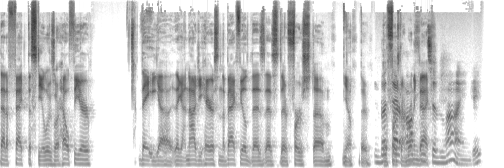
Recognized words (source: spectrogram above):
that effect the Steelers are healthier they uh they got Najee Harris in the backfield as as their first um you know their, their first round running back line, Jake.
